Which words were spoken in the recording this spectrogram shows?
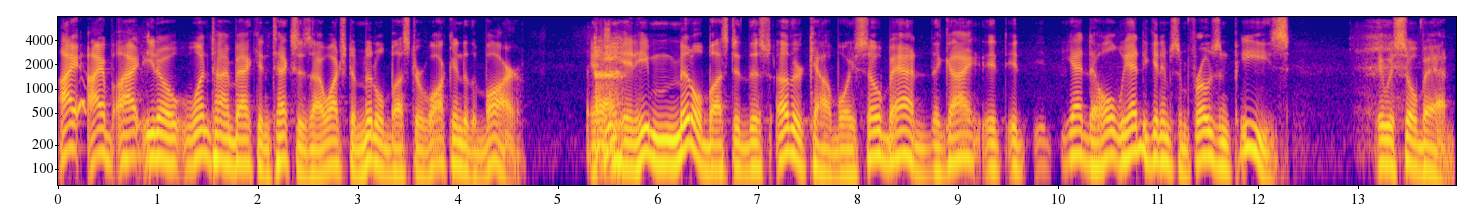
I, I, I, you know, one time back in Texas, I watched a middle buster walk into the bar, and he, uh-huh. and he middle busted this other cowboy so bad. The guy, it, it, it, he had to hold. We had to get him some frozen peas. It was so bad.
